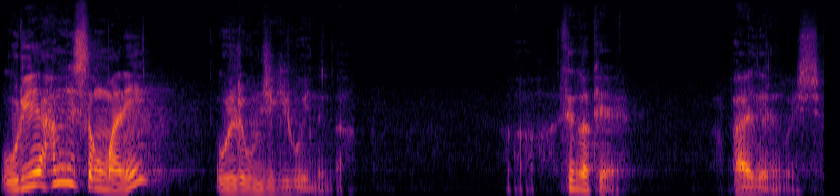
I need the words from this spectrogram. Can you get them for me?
우리의 합리성만이 우리를 움직이고 있는가? 어, 생각해 봐야 되는 것이죠.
